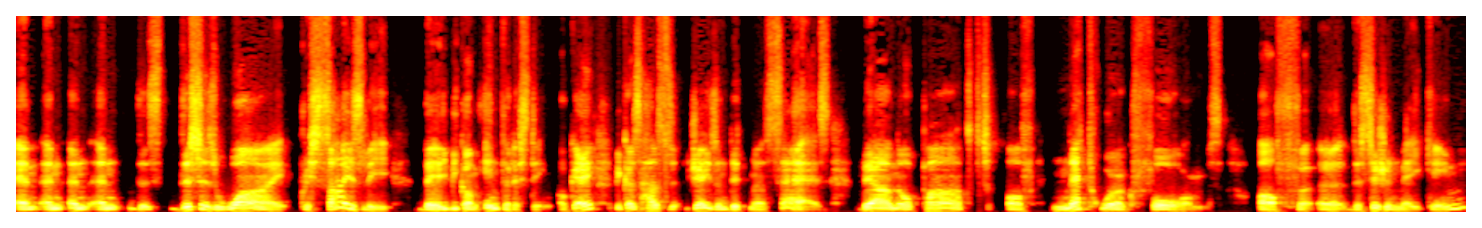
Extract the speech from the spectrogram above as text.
And, and, and, and this, this is why precisely they become interesting, okay? Because as Jason Dittmer says, they are now part of network forms of uh, decision making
